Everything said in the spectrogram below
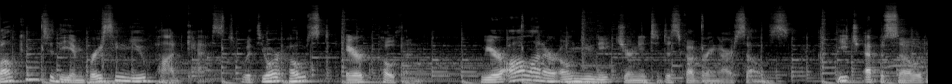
Welcome to the Embracing You podcast with your host, Eric Pothen. We are all on our own unique journey to discovering ourselves. Each episode,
